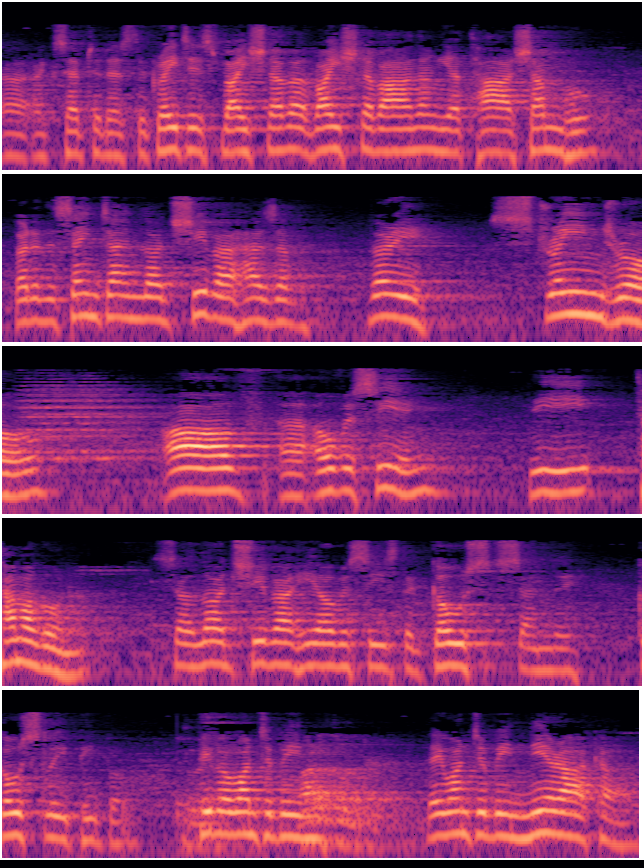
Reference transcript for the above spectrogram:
uh, accepted as the greatest Vaishnava, Vaishnavanang Yatha Shambhu. But at the same time, Lord Shiva has a very strange role of uh, overseeing the tamaguna. So Lord Shiva, he oversees the ghosts and the ghostly people. People want to be, they want to be Nirakar.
